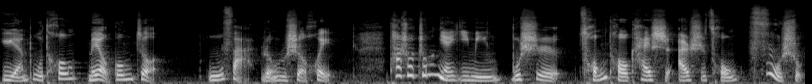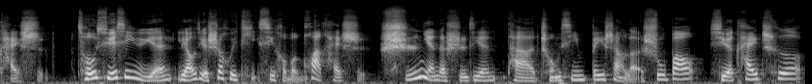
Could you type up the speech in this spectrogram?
语言不通，没有工作，无法融入社会。他说：“中年移民不是从头开始，而是从负数开始，从学习语言、了解社会体系和文化开始。十年的时间，他重新背上了书包，学开车，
